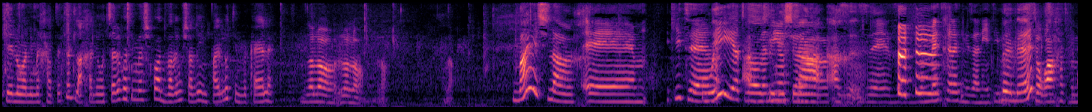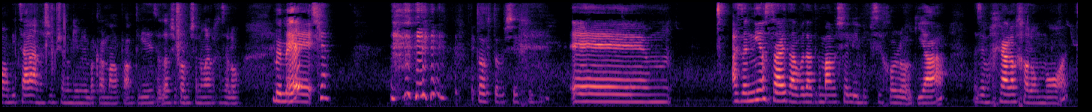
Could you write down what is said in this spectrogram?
כאילו, אני מחטטת לך, אני רוצה לראות אם יש פה דברים שווים, פיילוטים וכאלה. לא, לא, לא, לא, לא. מה יש לך? אמ, קיצר, וואי, את לא אז עושה אני לי עושה. אז זה זה באמת חלק מזה, אני הייתי? צורחת ומרביצה לאנשים שנוגעים לי בקלמר פעם, תגידי תודה שכל מה שאני אומר לך זה לא. באמת? אה, כן. טוב, תמשיכי. אמ, אז אני עושה את העבודת גמר שלי בפסיכולוגיה, זה מחקר על חלומות,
